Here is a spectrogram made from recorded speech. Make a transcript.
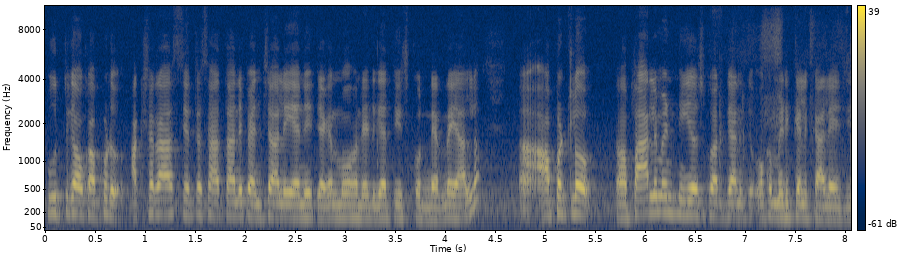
పూర్తిగా ఒకప్పుడు అక్షరాస్యత శాతాన్ని పెంచాలి అని జగన్మోహన్ రెడ్డి గారు తీసుకున్న నిర్ణయాల్లో అప్పట్లో పార్లమెంట్ నియోజకవర్గానికి ఒక మెడికల్ కాలేజీ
